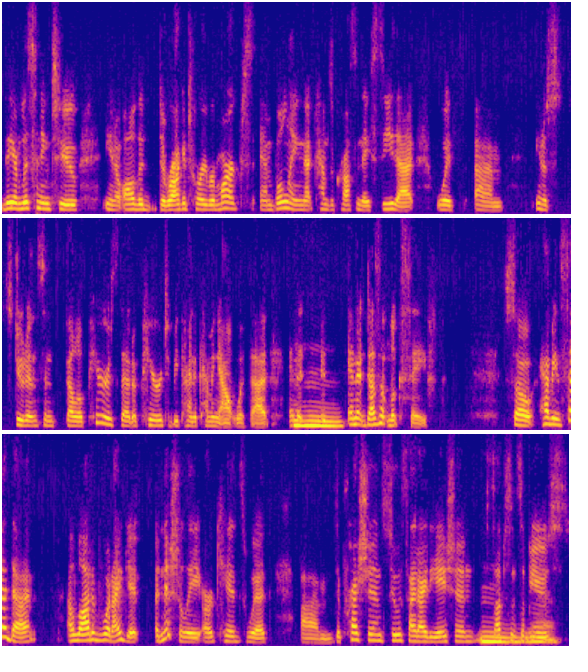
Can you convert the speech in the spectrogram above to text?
they are listening to you know all the derogatory remarks and bullying that comes across and they see that with um, you know students and fellow peers that appear to be kind of coming out with that and it, it mm-hmm. and it doesn't look safe so having said that a lot of what i get initially are kids with um, depression suicide ideation mm, substance abuse yeah.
